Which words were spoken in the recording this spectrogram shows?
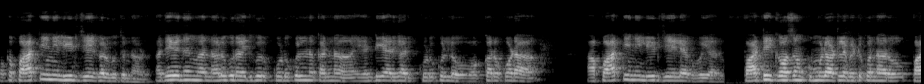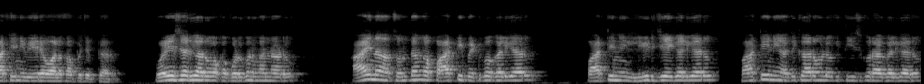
ఒక పార్టీని లీడ్ చేయగలుగుతున్నాడు. అదేవిధంగా నలుగురు ఐదుగురు కొడుకులను కన్నా ఎన్టీఆర్ గారి కొడుకుల్లో ఒక్కరు కూడా ఆ పార్టీని లీడ్ చేయలేకపోయారు. పార్టీ కోసం కుమ్ములాట్లు పెట్టుకున్నారు. పార్టీని వేరే వాళ్ళకి అప్పచెప్పారు. వైఎస్ఆర్ గారు ఒక కొడుకుని కన్నాడు. ఆయన సొంతంగా పార్టీ పెట్టుకోగలిగారు పార్టీని లీడ్ చేయగలిగారు పార్టీని అధికారంలోకి తీసుకురాగలిగారు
